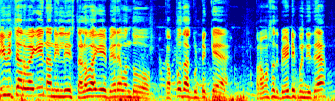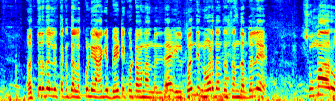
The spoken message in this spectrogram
ಈ ವಿಚಾರವಾಗಿ ನಾನು ಇಲ್ಲಿ ಸ್ಥಳವಾಗಿ ಬೇರೆ ಒಂದು ಕಪ್ಪದ ಗುಡ್ಡಕ್ಕೆ ಪ್ರವಾಸದ ಭೇಟಿ ಬಂದಿದ್ದೆ. ಹತ್ತಿರದಲ್ಲಿರ್ತಕ್ಕಂಥ ಲಕ್ಕುಂಡಿ ಹಾಗೆ ಭೇಟಿ ಕೊಟ್ಟವಾಗ ನಾನು ಬಂದಿದ್ದೆ. ಇಲ್ಲಿ ಬಂದು ನೋಡಿದಂಥ ಸಂದರ್ಭದಲ್ಲಿ ಸುಮಾರು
